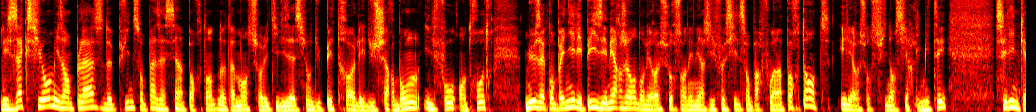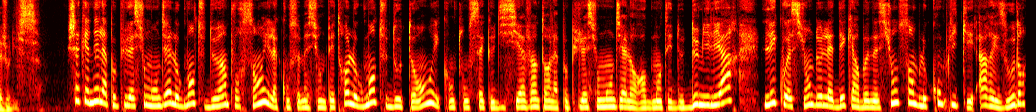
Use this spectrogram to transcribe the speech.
les actions mises en place depuis ne sont pas assez importantes, notamment sur l'utilisation du pétrole et du charbon. Il faut, entre autres, mieux accompagner les pays émergents dont les ressources en énergie fossile sont parfois importantes et les ressources financières limitées. Céline Cajolis. Chaque année, la population mondiale augmente de 1% et la consommation de pétrole augmente d'autant. Et quand on sait que d'ici à 20 ans, la population mondiale aura augmenté de 2 milliards, l'équation de la décarbonation semble compliquée à résoudre.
